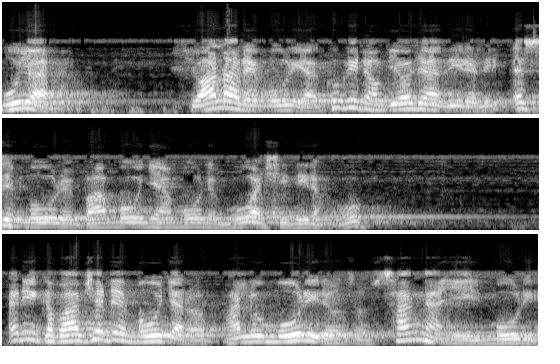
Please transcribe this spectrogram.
မိုးရတာရွာလာတဲ့မိုးတွေကခုခေတ်တောင်ပြောကြသေးတယ်လေအက်စစ်မိုးတွေဘာမိုးညာမိုးတွေမိုးကရှိသေးတာဟုတ်အဲ့ဒီကဘာဖြတ်တဲ့မိုးကြတော့ဘာလို့မိုးတွေတုံးဆိုဆန်းငံရီမိုးတွေ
